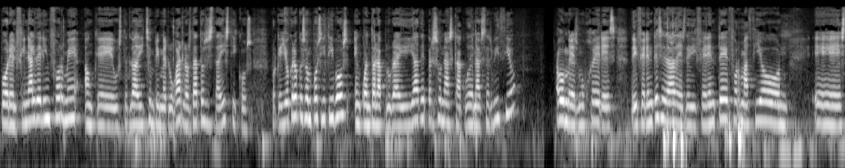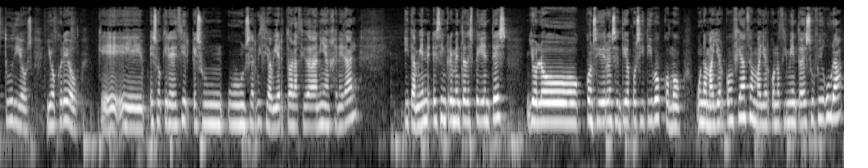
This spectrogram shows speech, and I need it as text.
por el final del informe, aunque usted lo ha dicho en primer lugar, los datos estadísticos, porque yo creo que son positivos en cuanto a la pluralidad de personas que acuden al servicio, hombres, mujeres, de diferentes edades, de diferente formación, eh, estudios, yo creo que eh, eso quiere decir que es un, un servicio abierto a la ciudadanía en general y también ese incremento de expedientes yo lo considero en sentido positivo como una mayor confianza, un mayor conocimiento de su figura.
